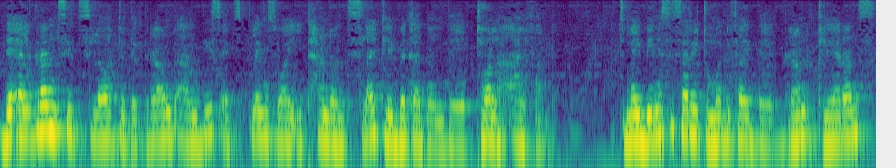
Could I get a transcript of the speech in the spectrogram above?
The Elgrand sits lower to the ground, and this explains why it handles slightly better than the taller Alphard. It may be necessary to modify the ground clearance,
